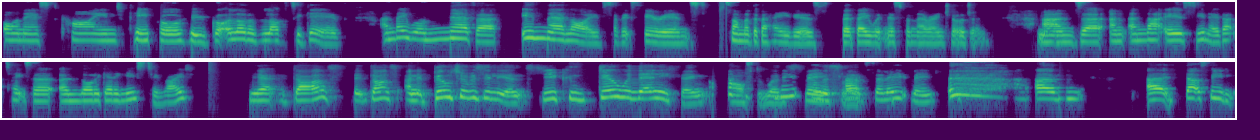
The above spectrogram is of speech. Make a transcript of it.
honest, kind people who've got a lot of love to give. And they will never in their lives have experienced some of the behaviors that they witness from their own children. Yeah. And, uh, and, and that is, you know, that takes a, a lot of getting used to, right? Yeah, it does. It does. And it builds your resilience. You can deal with anything afterwards. absolutely. Honestly. Absolutely. Um, uh, that's been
